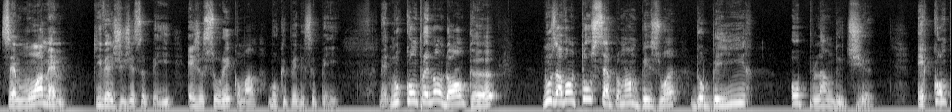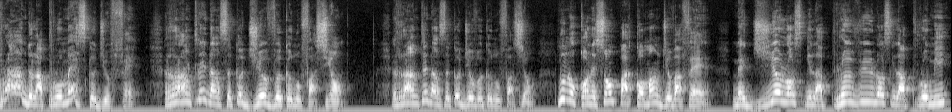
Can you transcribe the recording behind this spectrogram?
C'est moi-même qui vais juger ce pays et je saurai comment m'occuper de ce pays. Mais nous comprenons donc que nous avons tout simplement besoin d'obéir plan de Dieu et comprendre la promesse que Dieu fait, rentrer dans ce que Dieu veut que nous fassions. Rentrer dans ce que Dieu veut que nous fassions. Nous ne connaissons pas comment Dieu va faire, mais Dieu, lorsqu'il a prévu, lorsqu'il a promis,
